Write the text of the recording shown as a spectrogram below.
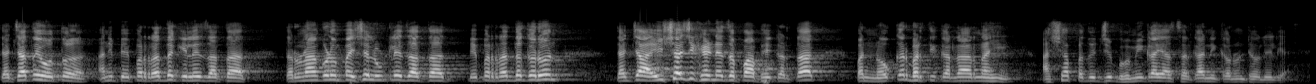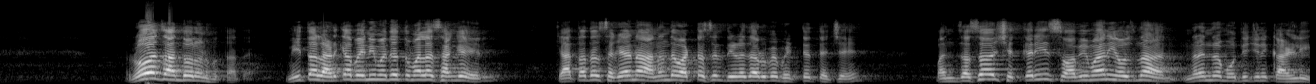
त्याच्यातही होतं आणि पेपर रद्द केले जातात. तरुणांकडून पैसे लुटले जातात. पेपर रद्द करून त्यांच्या आयुष्याशी खेळण्याचं पाप हे करतात. पण नोकर भरती करणार नाही अशा पद्धतीची भूमिका या सरकारने करून ठेवलेली आहे. रोज आंदोलन होतात. मी तर लाडक्या बहिणीमध्ये तुम्हाला सांगेल की आता तर सगळ्यांना आनंद वाटत असेल दीड हजार रुपये भेटतात त्याचे. पण जसं शेतकरी स्वाभिमान योजना नरेंद्र मोदीजींनी काढली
